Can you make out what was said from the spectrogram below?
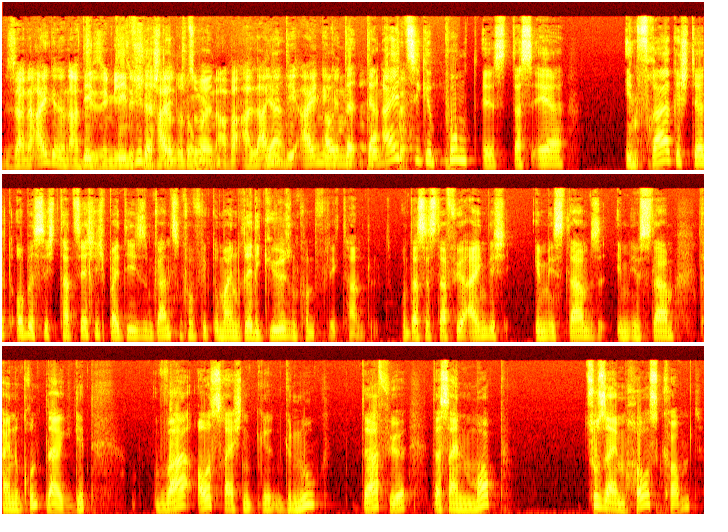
seine eigenen antisemitischen den, den Widerstand Haltungen, und so weiter. aber alleine ja, die einigen da, Der einzige Punkt ist, dass er in Frage stellt, ob es sich tatsächlich bei diesem ganzen Konflikt um einen religiösen Konflikt handelt und dass es dafür eigentlich im Islam, im Islam keine Grundlage gibt, war ausreichend genug dafür, dass ein Mob zu seinem Haus kommt,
